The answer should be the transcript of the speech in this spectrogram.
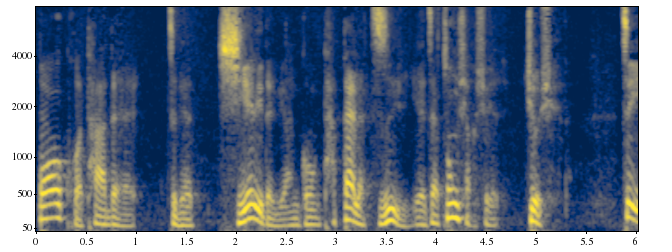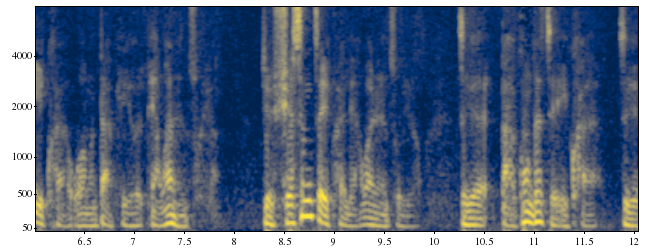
包括他的这个企业里的员工，他带了子女也在中小学就学的这一块，我们大概有两万人左右。就学生这一块两万人左右，这个打工的这一块，这个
